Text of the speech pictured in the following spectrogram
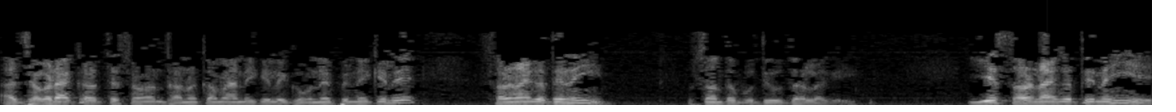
और झगड़ा करते समय, धन कमाने के लिए, घूमने फिरने के लिए शरणागति नहीं। उस समय तो बुद्धि उधर लगी ये शरणागति नहीं है।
